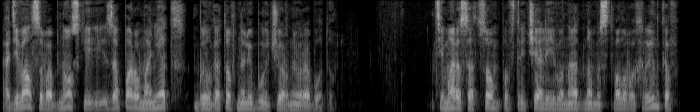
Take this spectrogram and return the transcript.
одевался в обноски и за пару монет был готов на любую черную работу. Тимара с отцом повстречали его на одном из стволовых рынков,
